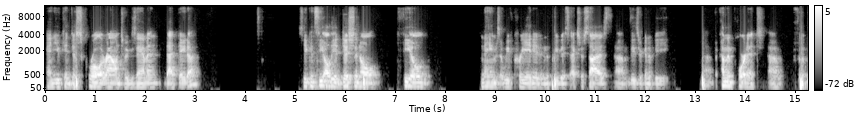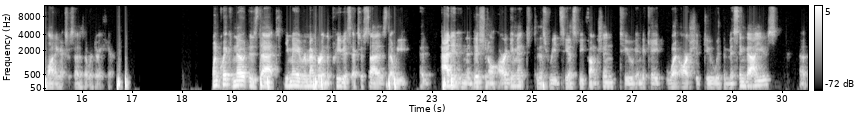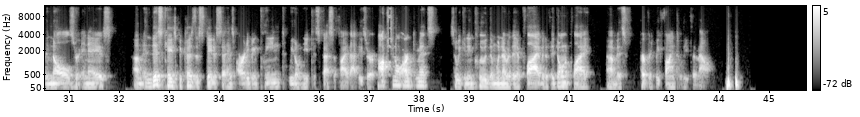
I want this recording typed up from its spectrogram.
and you can just scroll around to examine that data. So you can see all the additional field names that we've created in the previous exercise. Um, these are going to be uh, become important um, for the plotting exercise that we're doing here. One quick note is that you may remember in the previous exercise that we had added an additional argument to this read CSV function to indicate what R should do with the missing values, uh, the nulls or NAs. Um, in this case, because this data set has already been cleaned, we don't need to specify that. These are optional arguments, so we can include them whenever they apply, but if they don't apply, um, it's perfectly fine to leave them out.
